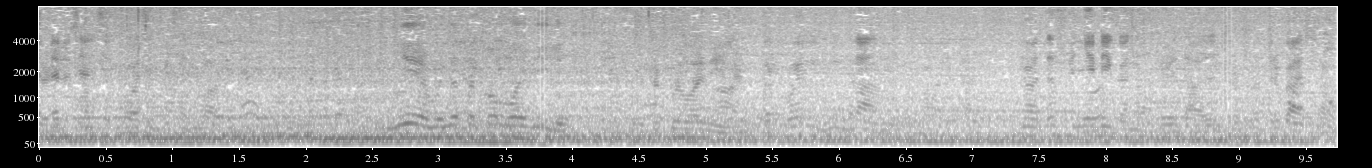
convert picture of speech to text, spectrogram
Это 7852. Не, мы на таком ловили. Такой ловили. Такой, да. Но это же не Рига нам передал, это просто другая страна.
